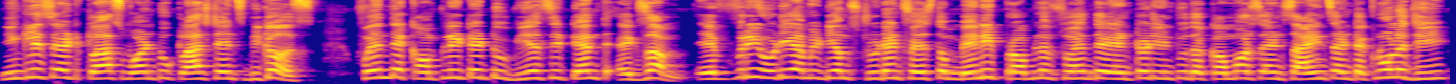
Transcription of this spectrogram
English at class 1 to class 10 because when they completed to BSE 10th exam, every Odia medium student faced the many problems when they entered into the commerce and science and technology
